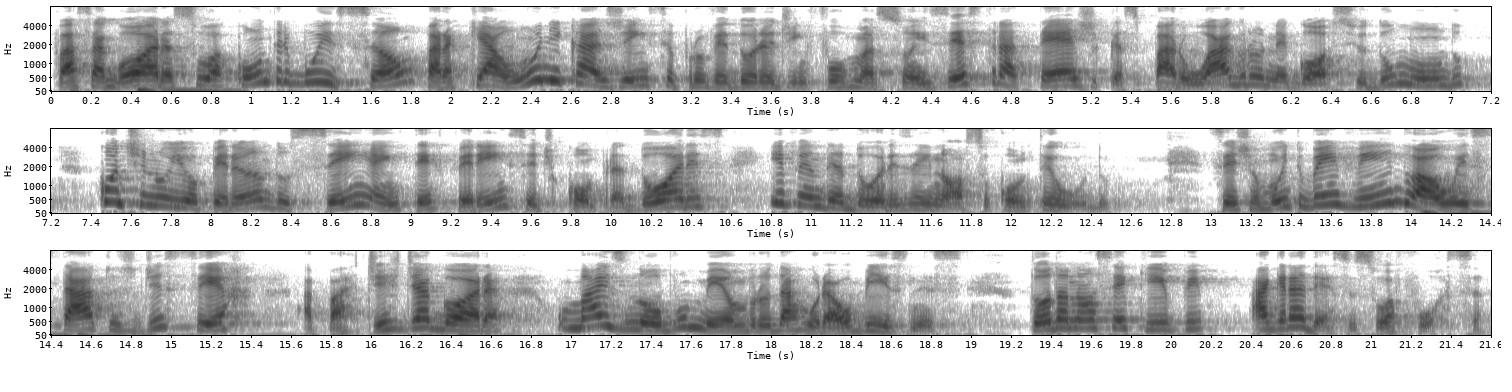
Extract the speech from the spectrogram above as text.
Faça agora sua contribuição para que a única agência provedora de informações estratégicas para o agronegócio do mundo continue operando sem a interferência de compradores e vendedores em nosso conteúdo. Seja muito bem-vindo ao status de ser, a partir de agora, o mais novo membro da Rural Business. Toda a nossa equipe agradece sua força.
